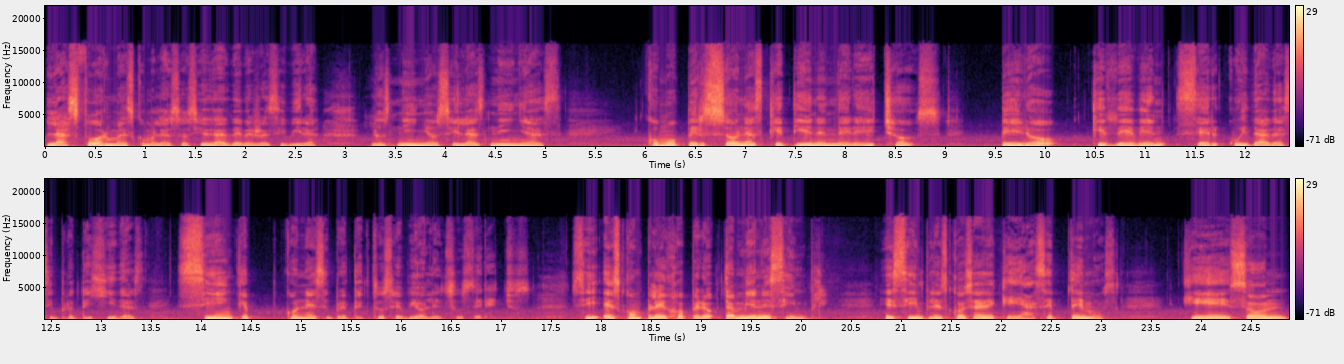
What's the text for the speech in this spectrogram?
las formas como la sociedad debe recibir a los niños y las niñas como personas que tienen derechos, pero que deben ser cuidadas y protegidas sin que con ese pretexto se violen sus derechos. Sí, es complejo, pero también es simple. Es simple, es cosa de que aceptemos que son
